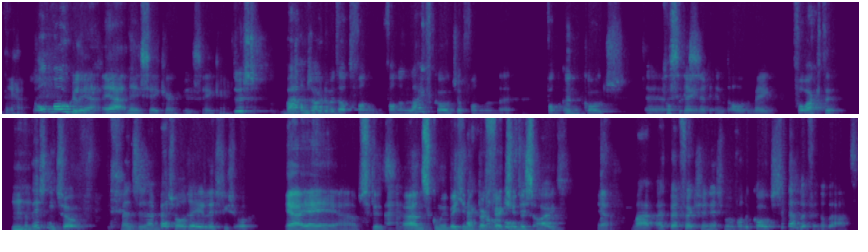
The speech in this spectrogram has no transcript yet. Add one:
Ja. Dat is onmogelijk. Ja, ja, nee, zeker. zeker. Dus waarom zouden we dat van, van een life coach of van een, eh, van een coach eh, of trainer in het algemeen verwachten? Mhm. Dat is niet zo. Mensen zijn best wel realistisch hoor. Ja, ja, ja, ja, absoluut. En- anders kom je een beetje in de perfectionisme. uit. Ja. Maar het perfectionisme van de coach zelf inderdaad,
